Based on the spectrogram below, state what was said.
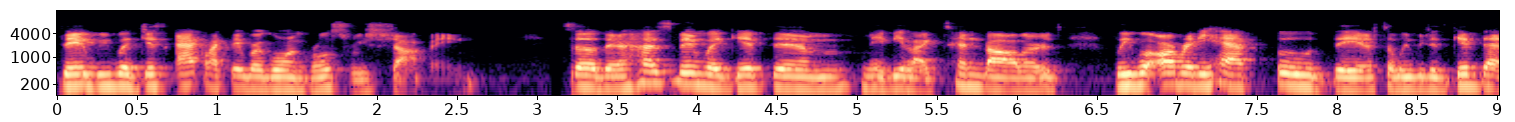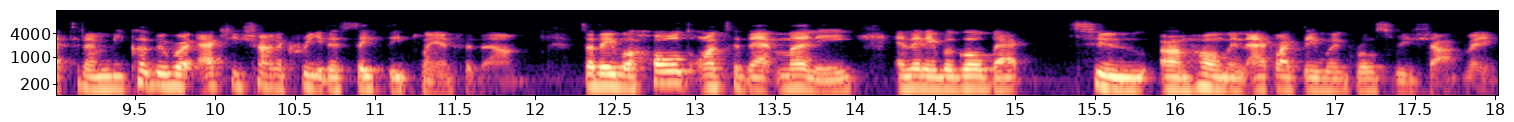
they we would just act like they were going grocery shopping. So their husband would give them maybe like ten dollars. We would already have food there, so we would just give that to them because we were actually trying to create a safety plan for them. So they would hold onto that money and then they would go back to um, home and act like they went grocery shopping.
